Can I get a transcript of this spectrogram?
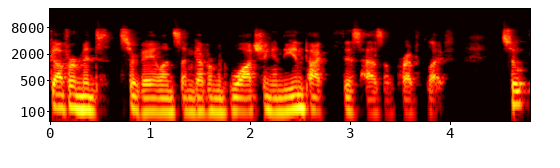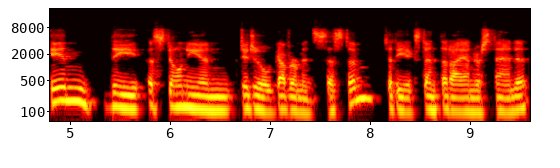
government surveillance and government watching and the impact this has on private life. So, in the Estonian digital government system, to the extent that I understand it,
